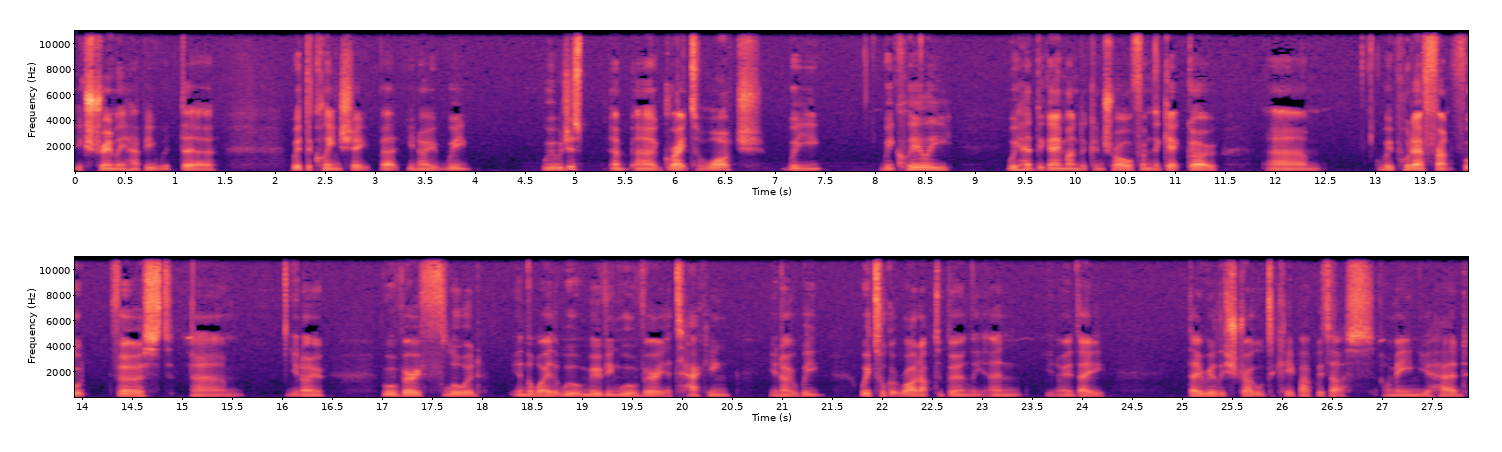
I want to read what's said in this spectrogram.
extremely happy with the with the clean sheet. But you know, we we were just uh, uh, great to watch. We we clearly we had the game under control from the get go. Um, we put our front foot first. Um, you know, we were very fluid in the way that we were moving. We were very attacking. You know, we we took it right up to Burnley, and you know they they really struggled to keep up with us. I mean, you had,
